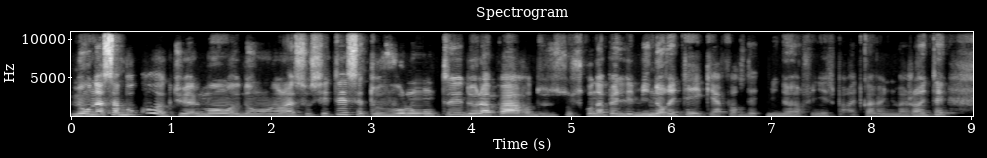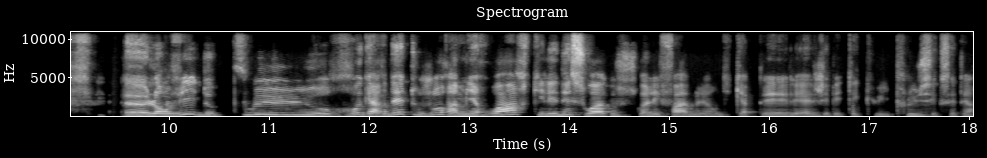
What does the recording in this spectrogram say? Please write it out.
mais on a ça beaucoup actuellement euh, dans, dans la société, cette volonté de la part de tout ce qu'on appelle les minorités, qui à force d'être mineurs finissent par être quand même une majorité, euh, l'envie de plus regarder toujours un miroir qui les déçoit, que ce soit les femmes, les handicapés, les LGBTQI+, etc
